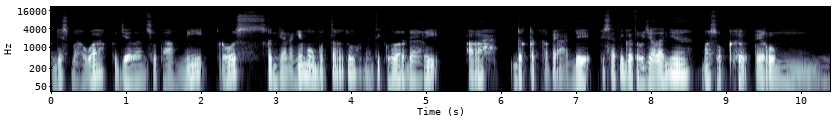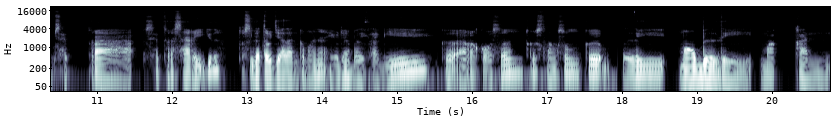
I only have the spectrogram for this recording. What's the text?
pedes bawah ke jalan Sutami terus rencananya mau muter tuh nanti keluar dari arah dekat KPAD tapi saya gak tahu jalannya masuk ke Perum Set Setra Setrasari gitu. Terus gak tahu jalan ke mana ya udah balik lagi ke arah kosan terus langsung ke beli mau beli makan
